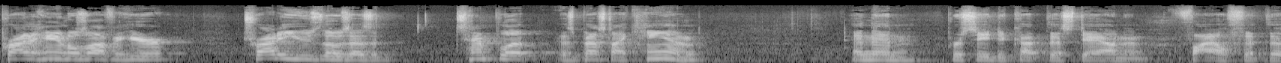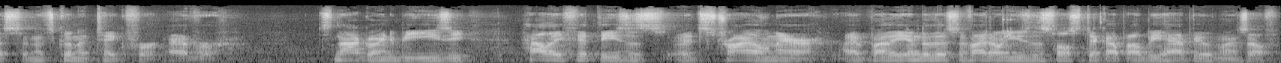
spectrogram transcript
pry the handles off of here, try to use those as a template as best I can, and then proceed to cut this down and file fit this, and it's going to take forever. It's not going to be easy. How they fit these is it's trial and error. I, by the end of this, if I don't use this whole stick up, I'll be happy with myself.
